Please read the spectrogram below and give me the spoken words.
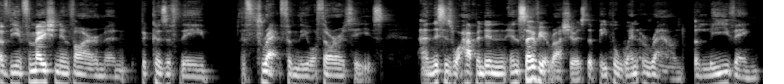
of the information environment, because of the the threat from the authorities. And this is what happened in, in Soviet Russia is that people went around believing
